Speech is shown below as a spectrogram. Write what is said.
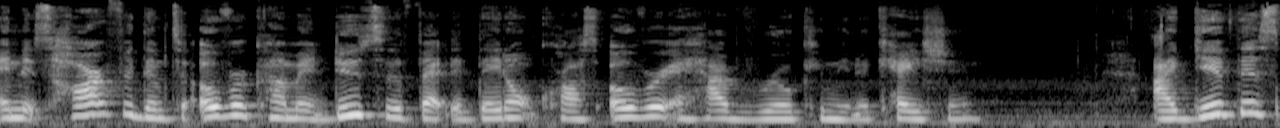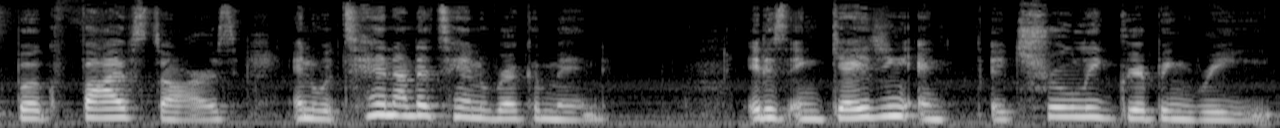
And it's hard for them to overcome it due to the fact that they don't cross over and have real communication. I give this book 5 stars and would 10 out of 10 recommend. It is engaging and a truly gripping read.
